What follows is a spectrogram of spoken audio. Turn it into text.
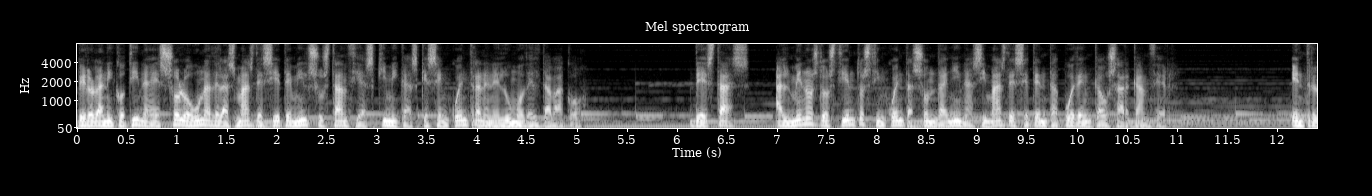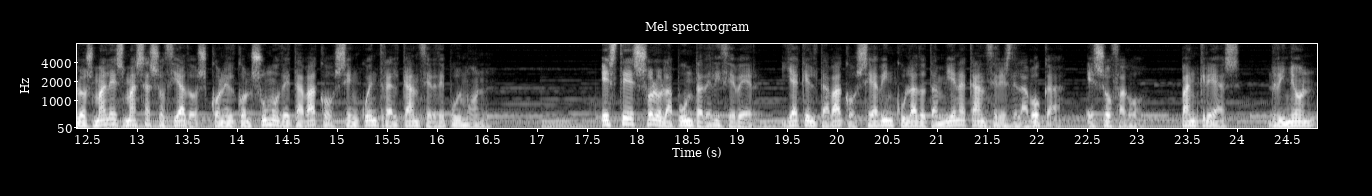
Pero la nicotina es solo una de las más de 7.000 sustancias químicas que se encuentran en el humo del tabaco. De estas, al menos 250 son dañinas y más de 70 pueden causar cáncer. Entre los males más asociados con el consumo de tabaco se encuentra el cáncer de pulmón. Este es solo la punta del iceberg, ya que el tabaco se ha vinculado también a cánceres de la boca, esófago, páncreas, riñón,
